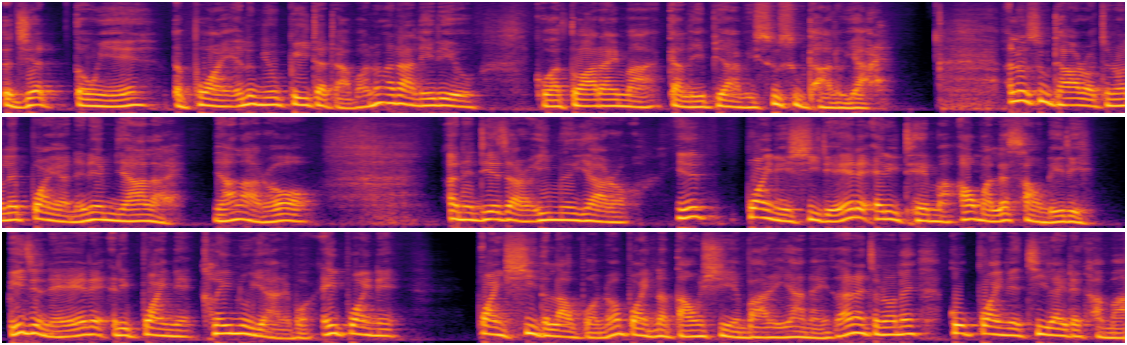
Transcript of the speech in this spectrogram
တစ်ချက်သုံးရင်တ point အဲ့လိုမျိုးပေးတတ်တာပေါ့နော်အဲ့ဒါလေးတွေကိုကိုကသွားတိုင်းမှာကတ်လေးပြပြီးစုစုထားလို့ရတယ် အဲ့လိုစုထားတော့ကျွန်တော်လည်း point ရနည်းနည်းများလာတယ်များလာတော့အဲ့ဒီတည်းကျတော့ email ရတော့ point တွေရှိတယ်တဲ့အဲ့ဒီထဲမှာအောက်မှာလက်ဆောင်လေးတွေပေးခြင်းတယ်တဲ့အဲ့ဒီ point နဲ့ claim လို့ရတယ်ပေါ့အဲ့ point နဲ့ point ရှိသလောက်ပေါ့နော် point 2000ရှိရင်ဘာတွေရနိုင်ဆိုတော့ကျွန်တော်လည်းကို point နဲ့ကြီးလိုက်တဲ့ခါမှာ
